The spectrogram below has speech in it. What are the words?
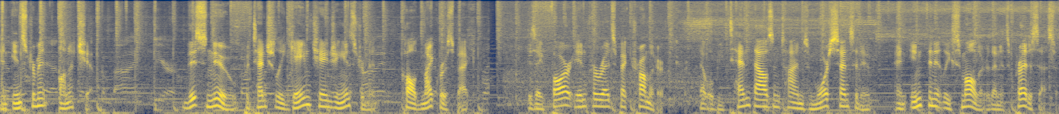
An instrument on a chip. This new, potentially game-changing instrument, called microspec, is a far-infrared spectrometer that will be 10,000 times more sensitive and infinitely smaller than its predecessor.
